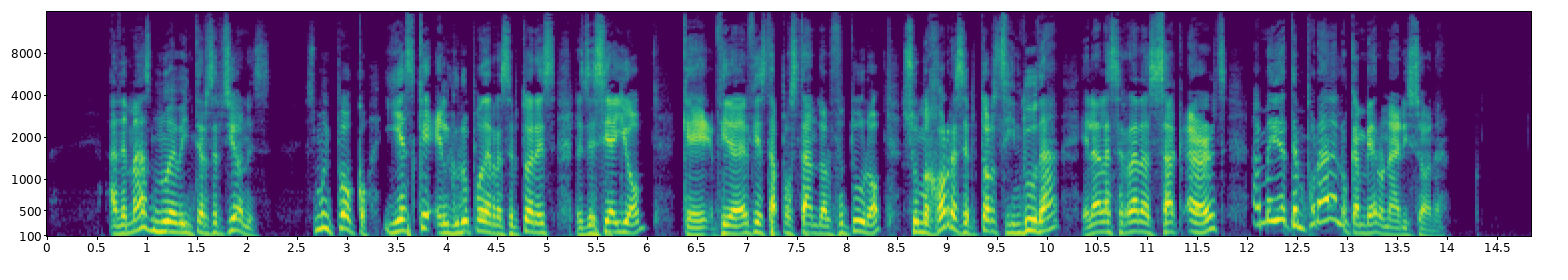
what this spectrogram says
Además, nueve intercepciones. Es muy poco. Y es que el grupo de receptores, les decía yo, que Filadelfia está apostando al futuro. Su mejor receptor, sin duda, el ala cerrada Zach Ertz, a media temporada lo cambiaron a Arizona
